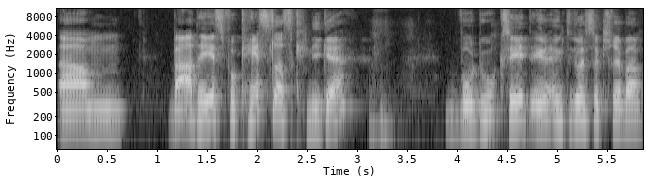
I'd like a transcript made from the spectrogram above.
habe, ähm, war das von Kesslers Knigge, wo du gesehen, irgendwie du hast so geschrieben,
